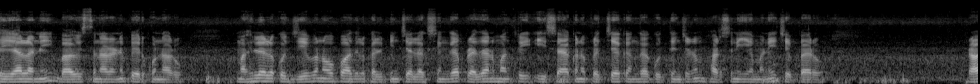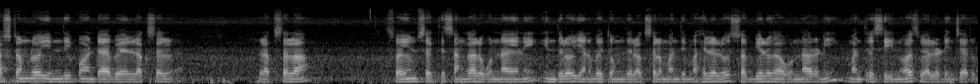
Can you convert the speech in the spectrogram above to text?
చేయాలని భావిస్తున్నారని పేర్కొన్నారు. మహిళలకు జీవనోపాధులు కల్పించే లక్ష్యంగా ప్రధానమంత్రి ఈ శాఖను ప్రత్యేకంగా గుర్తించడం హర్షణీయమని చెప్పారు. రాష్ట్రంలో ఎనిమిది పాయింట్ యాభై లక్షల లక్షల స్వయం శక్తి సంఘాలు ఉన్నాయని ఇందులో ఎనభై తొమ్మిది లక్షల మంది మహిళలు సభ్యులుగా ఉన్నారని మంత్రి శ్రీనివాస్ వెల్లడించారు.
